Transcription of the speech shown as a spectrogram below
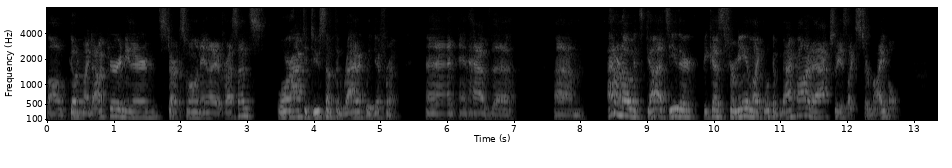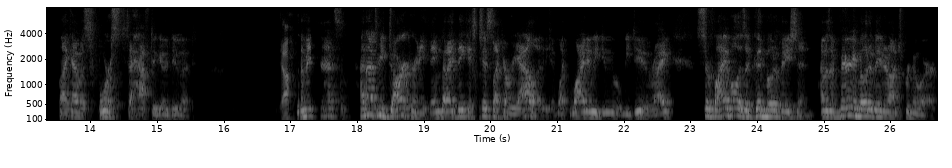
I'll go to my doctor and either start swallowing antidepressants or have to do something radically different and, and have the, um, I don't know if it's guts either, because for me, like looking back on it, it actually is like survival. Like I was forced to have to go do it. Yeah. Does that make sense? And not to be dark or anything, but I think it's just like a reality of like, why do we do what we do, right? Survival is a good motivation. I was a very motivated entrepreneur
